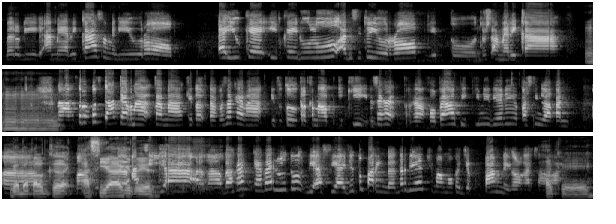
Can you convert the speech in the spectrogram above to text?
Baru di Amerika sama di Europe eh UK UK dulu abis itu Europe gitu terus Amerika Mhm. nah terus kan karena karena kita apa sih karena itu tuh terkenal Piki misalnya kayak terkenal Kope ah Piki nih dia nih pasti nggak akan eh, Nggak bakal ke Asia ke gitu ya. Asia bahkan katanya dulu tuh di Asia aja tuh paling banter dia cuma mau ke Jepang deh kalau nggak salah Oke.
